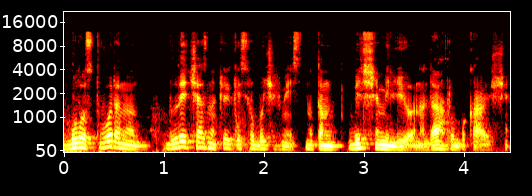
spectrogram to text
було створено величезну кількість робочих місць. Ну там більше мільйона, да, грубо кажучи.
